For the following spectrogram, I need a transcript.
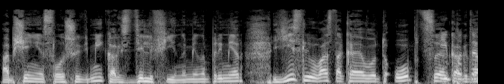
общение с лошадьми, как с дельфинами, например. Есть ли у вас такая вот опция, когда...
